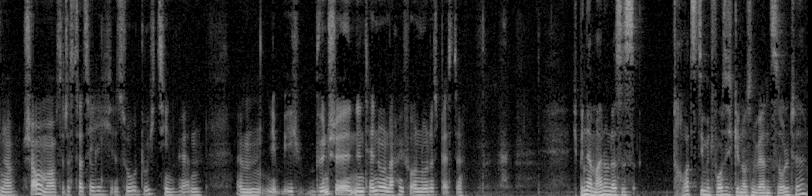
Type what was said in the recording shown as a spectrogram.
Ja, schauen wir mal, ob sie das tatsächlich so durchziehen werden. Ähm, ich wünsche Nintendo nach wie vor nur das Beste. Ich bin der Meinung, dass es trotzdem mit Vorsicht genossen werden sollte.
